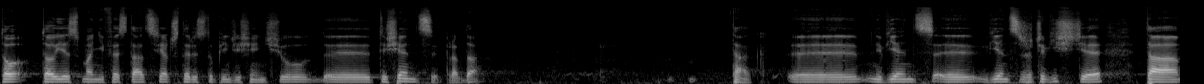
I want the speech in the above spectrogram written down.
to, to jest manifestacja 450 y, tysięcy, prawda? Tak. Y, Więc, y, więc rzeczywiście ta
